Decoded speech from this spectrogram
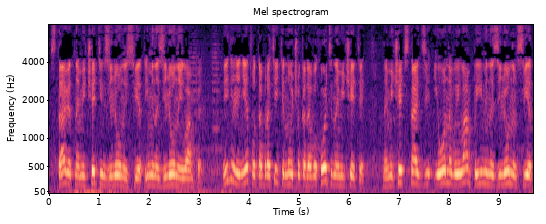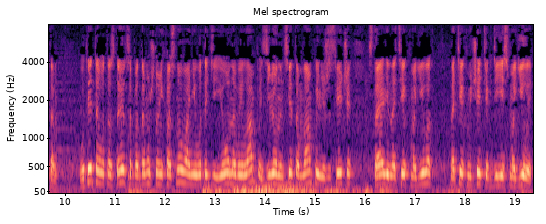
ставят на мечетях зеленый свет, именно зеленые лампы. Видели, нет? Вот обратите ночью, когда вы ходите на мечети, на мечеть ставят ионовые лампы именно зеленым светом. Вот это вот остается, потому что у них основа, они вот эти ионовые лампы, зеленым цветом лампы или же свечи ставили на тех могилах, на тех мечетях, где есть могилы.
